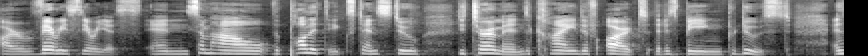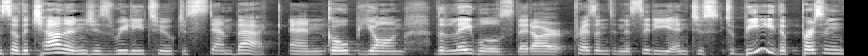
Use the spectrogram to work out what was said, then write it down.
are very serious, and somehow the politics tends to determine the kind of art that is being produced. And so the challenge is really to just stand back and go beyond the labels that are present in the city, and to to be the person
